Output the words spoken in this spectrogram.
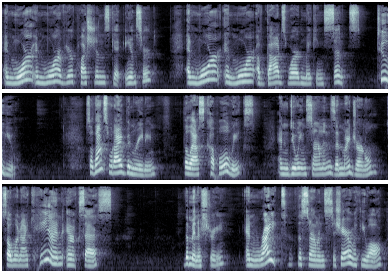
and more and more of your questions get answered, and more and more of God's Word making sense to you. So that's what I've been reading the last couple of weeks and doing sermons in my journal. So when I can access the ministry and write the sermons to share with you all,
